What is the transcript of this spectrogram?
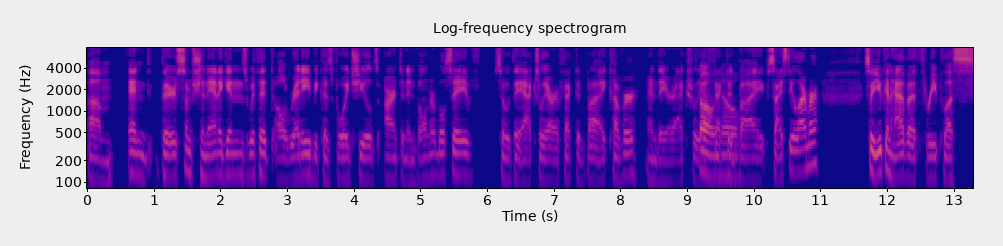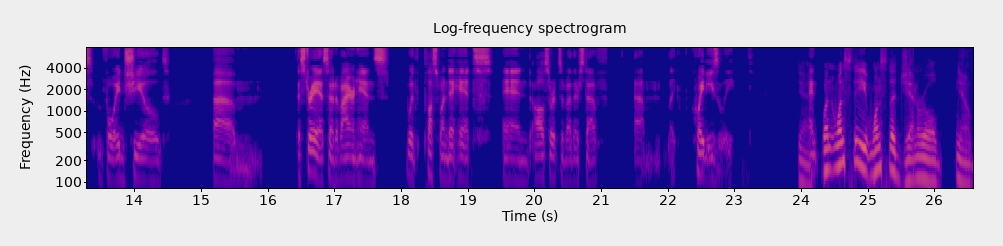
Um, and there's some shenanigans with it already because void shields aren't an invulnerable save, so they actually are affected by cover, and they are actually Oh, affected no. by psi steel armor. So you can have a three plus void shield, um, Astraeus out of Iron Hands with plus one to hit and all sorts of other stuff, um, like quite easily. Yeah. And- when, once the once the general you know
